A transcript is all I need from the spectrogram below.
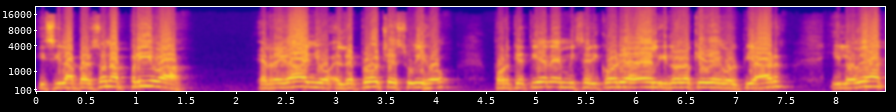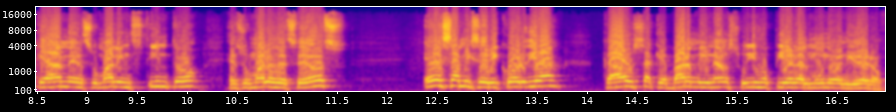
Y si la persona priva el regaño, el reproche de su hijo, porque tiene misericordia de él y no lo quiere golpear, y lo deja que ande en su mal instinto, en sus malos deseos, esa misericordia causa que Barminan, su hijo, pierda el mundo venidero.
